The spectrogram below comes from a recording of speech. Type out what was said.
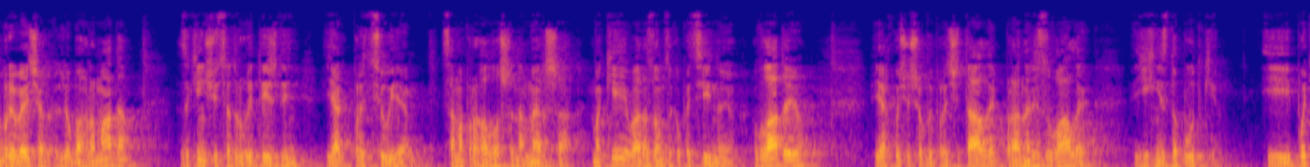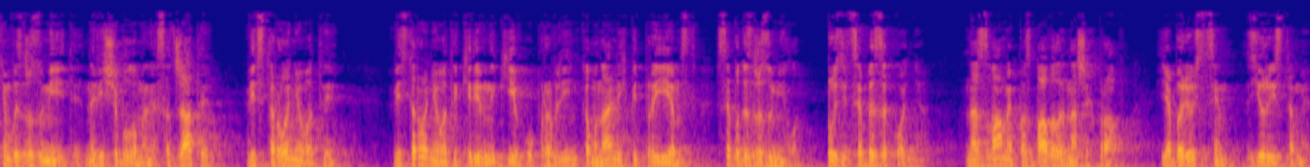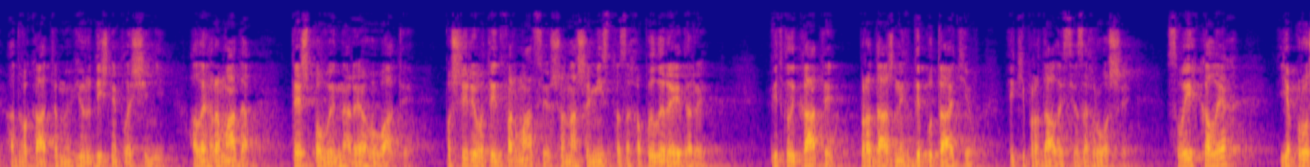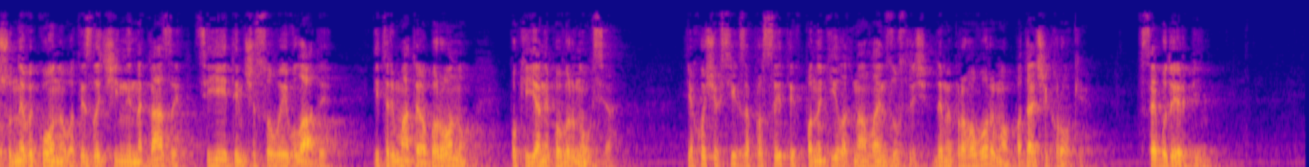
Добрий вечір, люба громада. Закінчується другий тиждень, як працює самопроголошена мерша Макеєва разом з окупаційною владою. Я хочу, щоб ви прочитали, проаналізували їхні здобутки. І потім ви зрозумієте, навіщо було мене саджати, відсторонювати, відсторонювати керівників управлінь, комунальних підприємств. Все буде зрозуміло. Друзі, це беззаконня. Нас з вами позбавили наших прав. Я борюсь з цим з юристами, адвокатами в юридичній площині. Але громада теж повинна реагувати, поширювати інформацію, що наше місто захопили рейдери, відкликати продажних депутатів, які продалися за гроші. Своїх колег я прошу не виконувати злочинні накази цієї тимчасової влади і тримати оборону, поки я не повернувся. Я хочу всіх запросити в понеділок на онлайн-зустріч, де ми проговоримо подальші кроки. Все буде Ірпінь.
